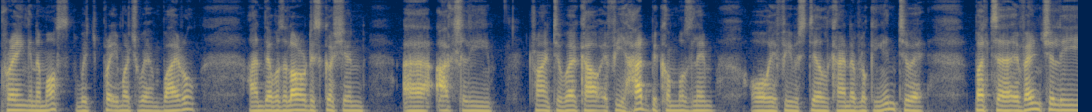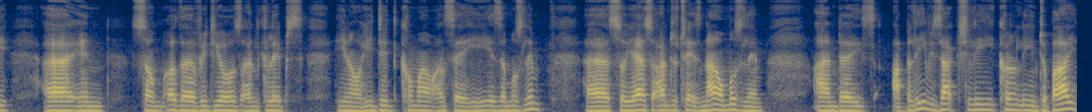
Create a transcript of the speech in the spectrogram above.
praying in a mosque, which pretty much went viral and there was a lot of discussion uh, actually trying to work out if he had become Muslim or if he was still kind of looking into it. But uh, eventually, uh, in some other videos and clips, you know, he did come out and say he is a Muslim. Uh, so yeah, so Andrew Tate is now Muslim, and uh, I believe he's actually currently in Dubai.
